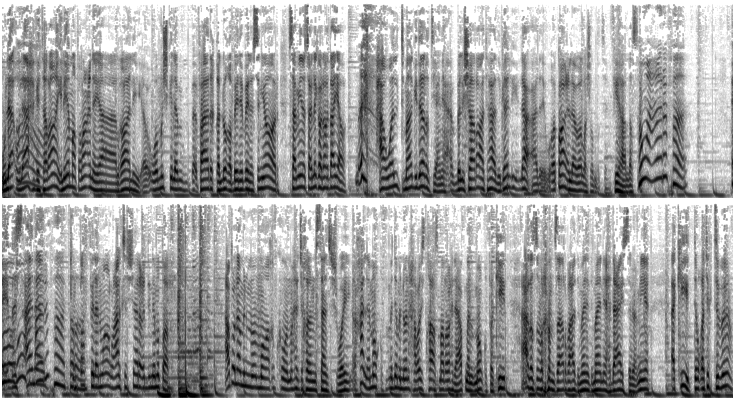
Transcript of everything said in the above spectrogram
ولا ولاحقه ترى الين ما طلعنا يا الغالي؟ ومشكلة فارق اللغة بيني وبينه سنيور سامين اسال لك ولا دايا حاولت ما قدرت يعني بالإشارات هذه. قال لي لا هذا وطالع لا والله شنطته فيها لص هو عارفها. إيه بس أنا مطفي الأنوار وعاكس الشارع والدنيا مطر. أعطونا من مواقفكم المحرجه خلونا نستانس شوي. خلنا موقف ما دام إنه أنا حرجت خلاص مرة واحدة عطنا الموقف أكيد. على صفر خمسة أربعة ثمانية ثمانية أحد سبعمية. أكيد تبغى تكتبه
